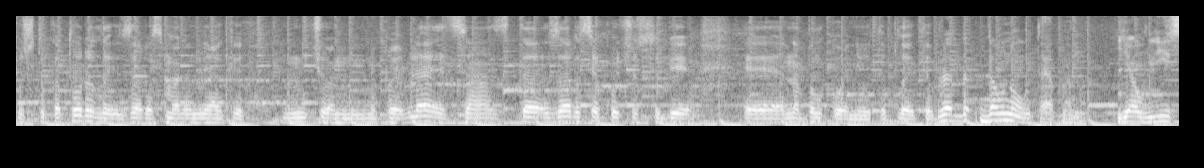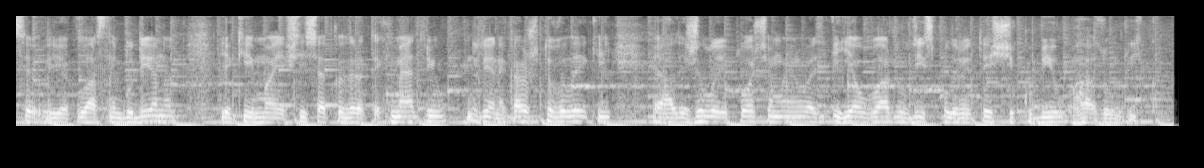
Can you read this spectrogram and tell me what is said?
поштукатурили, зараз в мене ніяких нічого не, з'являється. Зараз я хочу собі е, на балконі утеплити. Вже давно утеплено. Я в лісі як власний будинок, який має 60 квадратних метрів. Ну я не кажу, що великий, але жилої площі маю і я влажу 2,5 тисячі кубів газу в рік.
